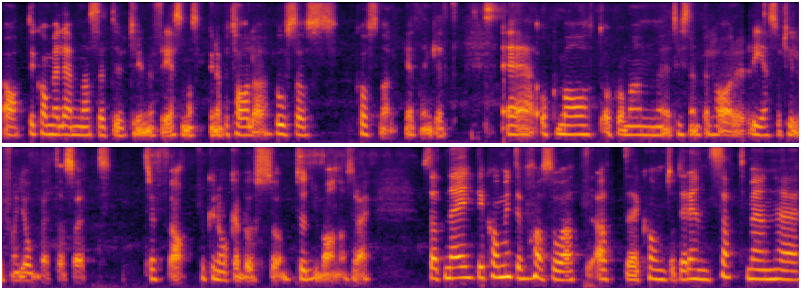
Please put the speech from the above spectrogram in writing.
ja, det kommer lämnas ett utrymme för det som man ska kunna betala bostadskostnad helt enkelt. Eh, och mat och om man eh, till exempel har resor till och från jobbet, alltså ett träff, ja, för att kunna åka buss och tunnelbana och sådär. Så att nej, det kommer inte vara så att, att eh, kontot är rensat, men eh,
